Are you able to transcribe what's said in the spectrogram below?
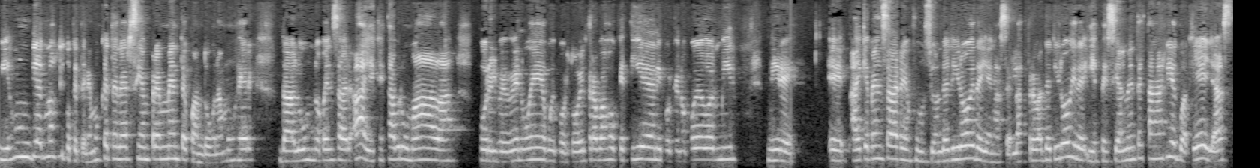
y es, un diagnóstico que tenemos que tener siempre en mente cuando una mujer da a luz, no pensar, ay, es que está abrumada por el bebé nuevo y por todo el trabajo que tiene y porque no puede dormir. Mire, eh, hay que pensar en función de tiroides y en hacer las pruebas de tiroides y especialmente están a riesgo aquellas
